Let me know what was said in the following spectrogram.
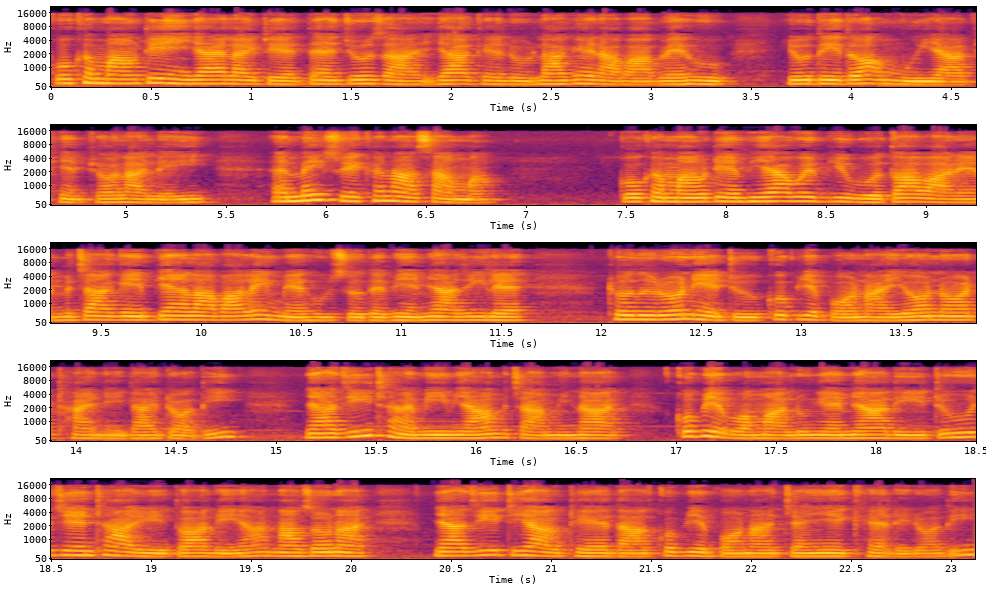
ကိုခမောင်တင်ရိုက်လိုက်တဲ့တန်ကြိုးစာရခဲ့လို့လာခဲ့တာပါပဲဟုယူသေးသောအမူအရာဖြင့်ပြောလိုက်လေ၏အမိတ်ဆွေခဏဆောင်မှာကိုခမောင်တင်ဖျားဝဲပြူကိုသွားပါတယ်မကြခင်ပြန်လာပါလိမ့်မယ်ဟုဆိုသည်ဖြင့်မြကြီးလည်းထိုသူတို့နှင့်အတူကိုပြစ်ပေါ်၌ရောနောထိုင်နေလိုက်တော့သည်မြကြီးထိုင်ပြီးများမကြမီ၌ ကိုပြစ်ပေါ်မှလူငယ်များသည်တူးချင်းထ၍သွားလေရာနောက်ဆုံး၌မြကြီးတယောက်တည်းသာကိုပြစ်ပေါ်၌ကြံရစ်ခဲ့လေတော့သည်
